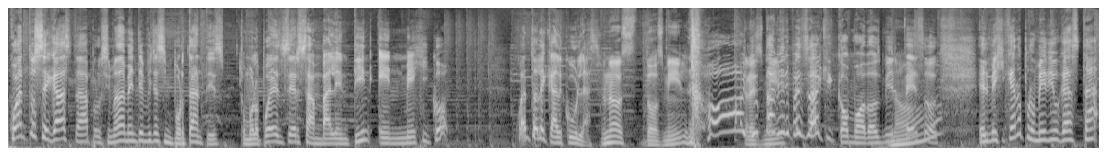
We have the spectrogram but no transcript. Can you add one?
¿Cuánto se gasta aproximadamente en fechas importantes, como lo pueden ser San Valentín en México? ¿Cuánto le calculas? Unos dos mil. Oh, yo también pensaba que como dos mil No. pesos. El mexicano promedio gasta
